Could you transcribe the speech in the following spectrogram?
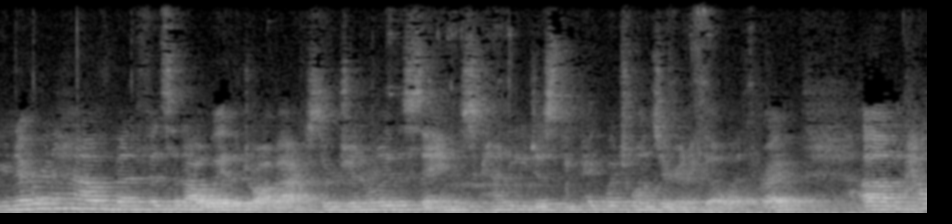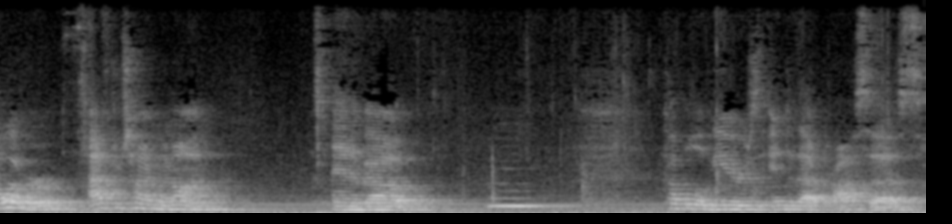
You're never going to have benefits that outweigh the drawbacks. They're generally the same. It's kind of you just you pick which ones you're going to go with, right? Um, however, after time went on, and about a couple of years into that process,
